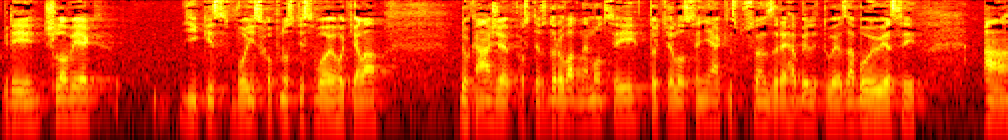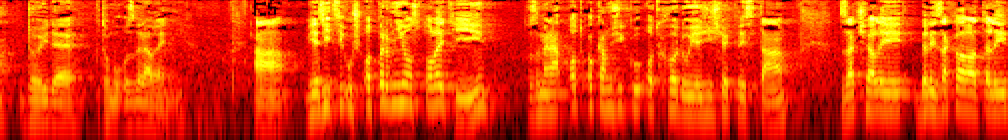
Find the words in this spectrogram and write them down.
Kdy člověk díky svojí schopnosti svého těla dokáže prostě vzdorovat nemoci, to tělo se nějakým způsobem zrehabilituje, zabojuje si a dojde k tomu uzdravení. A věřící už od prvního století, to znamená od okamžiku odchodu Ježíše Krista, začali, byli zakladateli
